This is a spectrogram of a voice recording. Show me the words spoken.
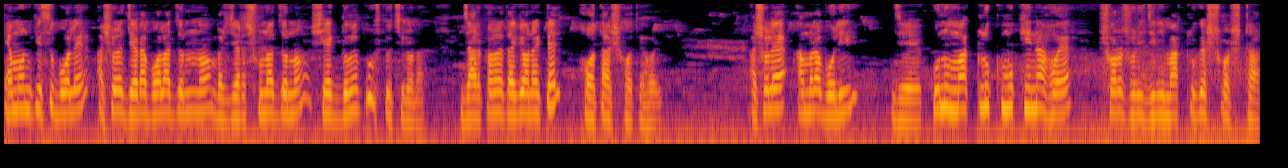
এমন কিছু বলে আসলে যেটা বলার জন্য বা যেটা শোনার জন্য সে একদমই প্রস্তুত ছিল না, যার কারণে তাকে অনেকটাই হতাশ হতে হয়। আসলে আমরা বলি যে কোনো মাকলুকমুখী না হয়ে সরাসরি যিনি মাকলুকের স্রষ্টা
